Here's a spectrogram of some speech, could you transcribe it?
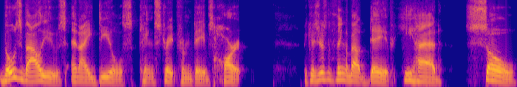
Those values and ideals came straight from Dave's heart. Because here's the thing about Dave, he had so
